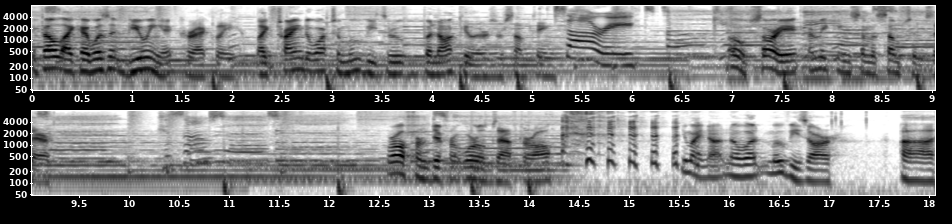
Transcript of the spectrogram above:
It felt like I wasn't viewing it correctly, like trying to watch a movie through binoculars or something. sorry. Oh, sorry, I'm making some assumptions there. We're all from different worlds after all. you might not know what movies are. Uh.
